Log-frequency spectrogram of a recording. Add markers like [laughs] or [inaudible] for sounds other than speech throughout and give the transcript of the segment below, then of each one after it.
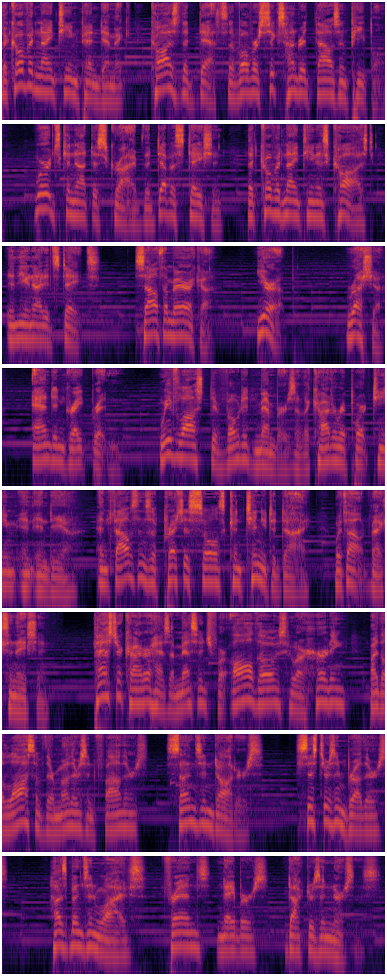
The COVID 19 pandemic caused the deaths of over 600,000 people. Words cannot describe the devastation that COVID 19 has caused in the United States, South America, Europe, Russia, and in Great Britain. We've lost devoted members of the Carter Report team in India, and thousands of precious souls continue to die without vaccination. Pastor Carter has a message for all those who are hurting by the loss of their mothers and fathers, sons and daughters, sisters and brothers, husbands and wives, friends, neighbors, doctors and nurses.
